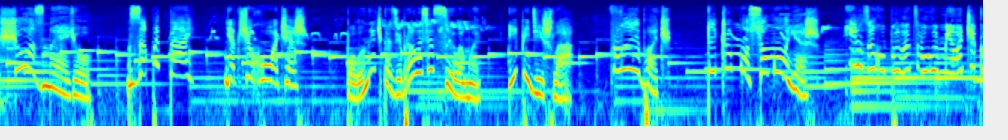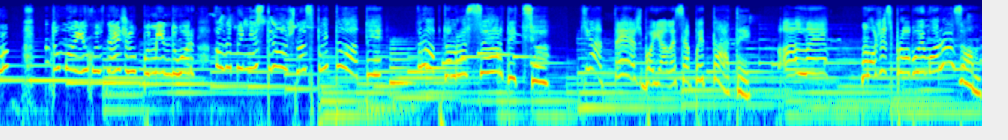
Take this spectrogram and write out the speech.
Що з нею? Запитай, якщо хочеш. Полуничка зібралася з силами і підійшла. Вибач, ти чому сумуєш? Я загубила свого м'ячика. Думаю, його знайшов помідор, але мені страшно спитати. Раптом розсердиться. Я теж боялася питати, але може спробуємо разом?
